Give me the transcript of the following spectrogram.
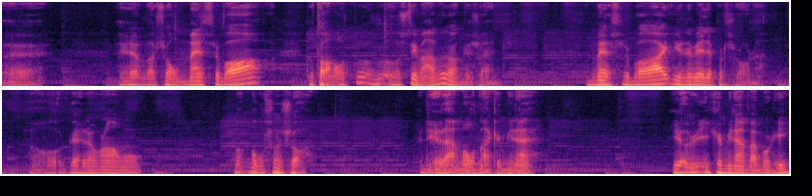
Eh, era, va ser un mestre bo, tothom l'estimava, don Vicenç. Un mestre bo i una bella persona. No, era un home molt, molt sensor. Li agradava molt anar a caminar. I, i caminant va morir.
